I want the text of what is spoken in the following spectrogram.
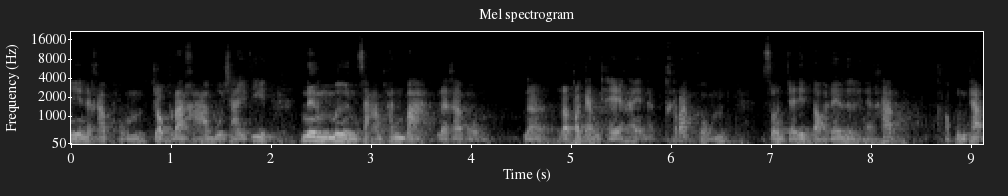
นี้นะครับผมจบราคาบูชาอยู่ที่ 13,000 บาทนะครับผมนะรับประกันแท้ให้นะครับผมสนใจติดต่อได้เลยนะครับ ขอบคุณครับ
